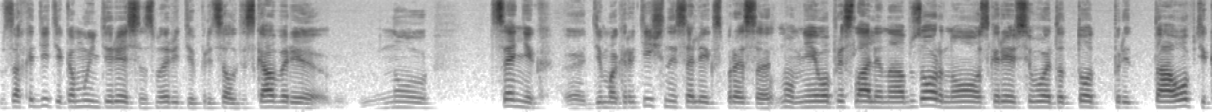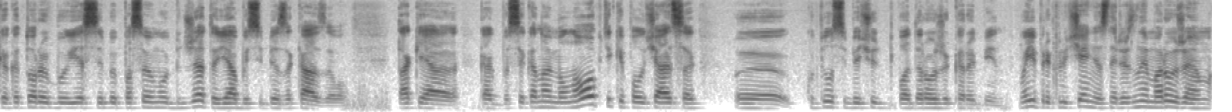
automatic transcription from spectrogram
Заходите, кому интересен, смотрите прицел Discovery. Ну, ценник э, демократичный с Алиэкспресса. Ну, мне его прислали на обзор, но, скорее всего, это тот, та оптика, которую бы, если бы по своему бюджету, я бы себе заказывал. Так я как бы сэкономил на оптике, получается, э, купил себе чуть подороже карабин. Мои приключения с нарезным оружием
